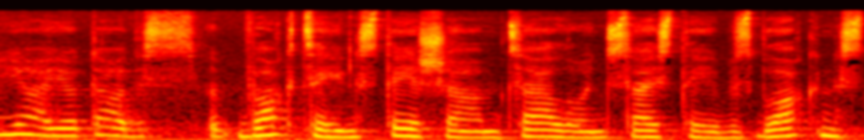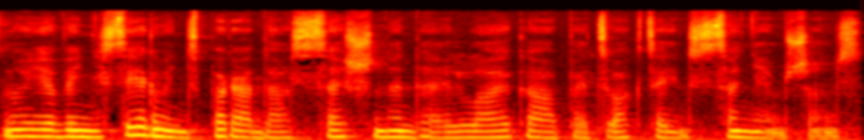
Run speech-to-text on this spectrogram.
Jā, jo tādas vakcīnas tiešām cēloņa saistības blaknes, nu, ja viņas ir, viņas parādās sešu nedēļu laikā pēc vakcīnas saņemšanas.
